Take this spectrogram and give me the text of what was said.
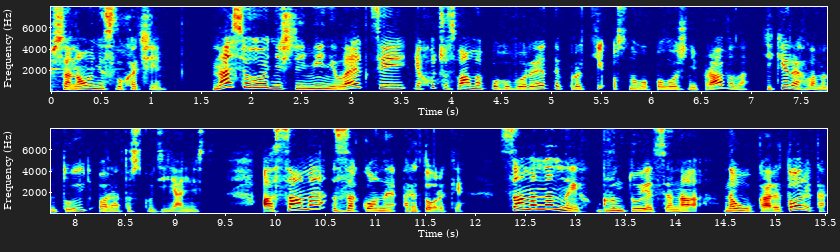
шановні слухачі! На сьогоднішній міні-лекції я хочу з вами поговорити про ті основоположні правила, які регламентують ораторську діяльність, а саме закони риторики. Саме на них ґрунтується на наука риторика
